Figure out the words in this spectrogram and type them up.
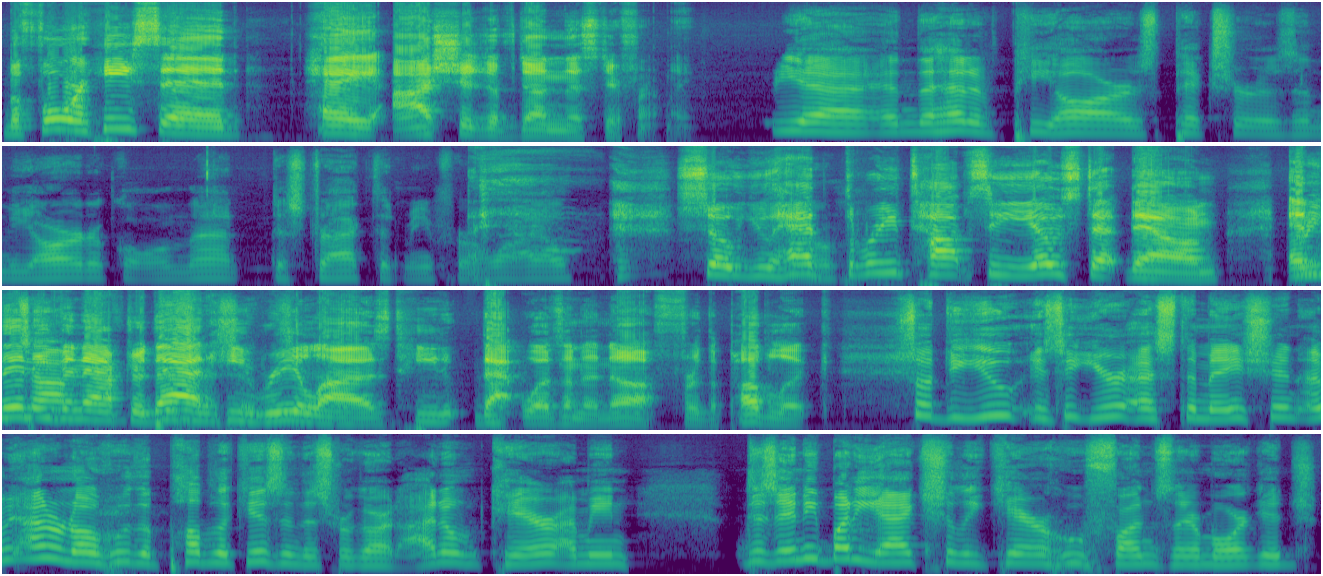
before he said, Hey, I should have done this differently. Yeah, and the head of PR's picture is in the article, and that distracted me for a while. So you So- had three top CEOs step down, and then even after that, he realized he that wasn't enough for the public. so, do you? Is it your estimation? I mean, I don't know who the public is in this regard. I don't care. I mean, does anybody actually care who funds their mortgage,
